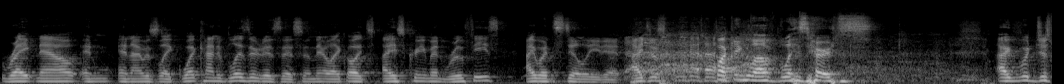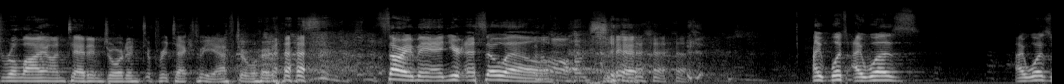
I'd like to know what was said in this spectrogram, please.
right now and, and I was like, what kind of blizzard is this? And they're like, oh, it's ice cream and roofies, I would still eat it. I just fucking love blizzards. I would just rely on Ted and Jordan to protect me afterward. Sorry, man, you're SOL. oh, shit. I was, I was, I was,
